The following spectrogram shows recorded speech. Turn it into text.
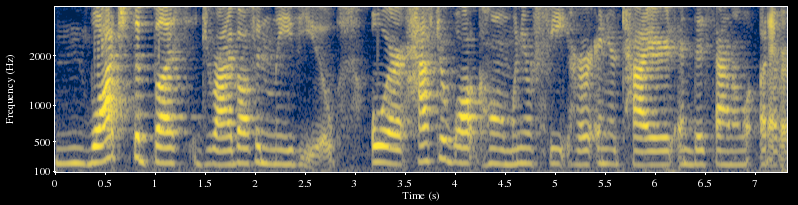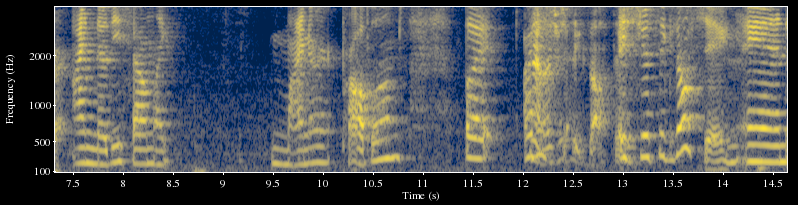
watch the bus drive off and leave you or have to walk home when your feet hurt and you're tired and this that and whatever. I know these sound like minor problems but I No, just, it's just exhausting. it's just exhausting and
